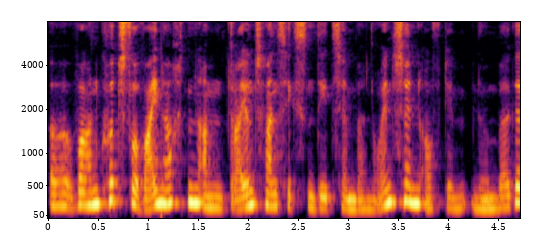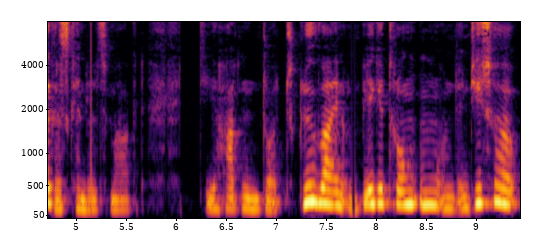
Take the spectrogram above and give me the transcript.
waren kurz vor Weihnachten am 23. Dezember 19 auf dem Nürnberger Christkindlesmarkt. Die hatten dort Glühwein und Bier getrunken und in dieser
